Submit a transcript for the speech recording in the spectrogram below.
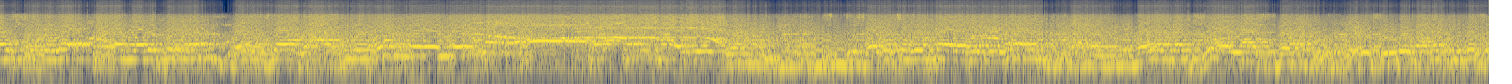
Another cigarette, have another beer, raise your glass to one more year. Since this whole show will never end, and when it's your last breath, you'll see the one of people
